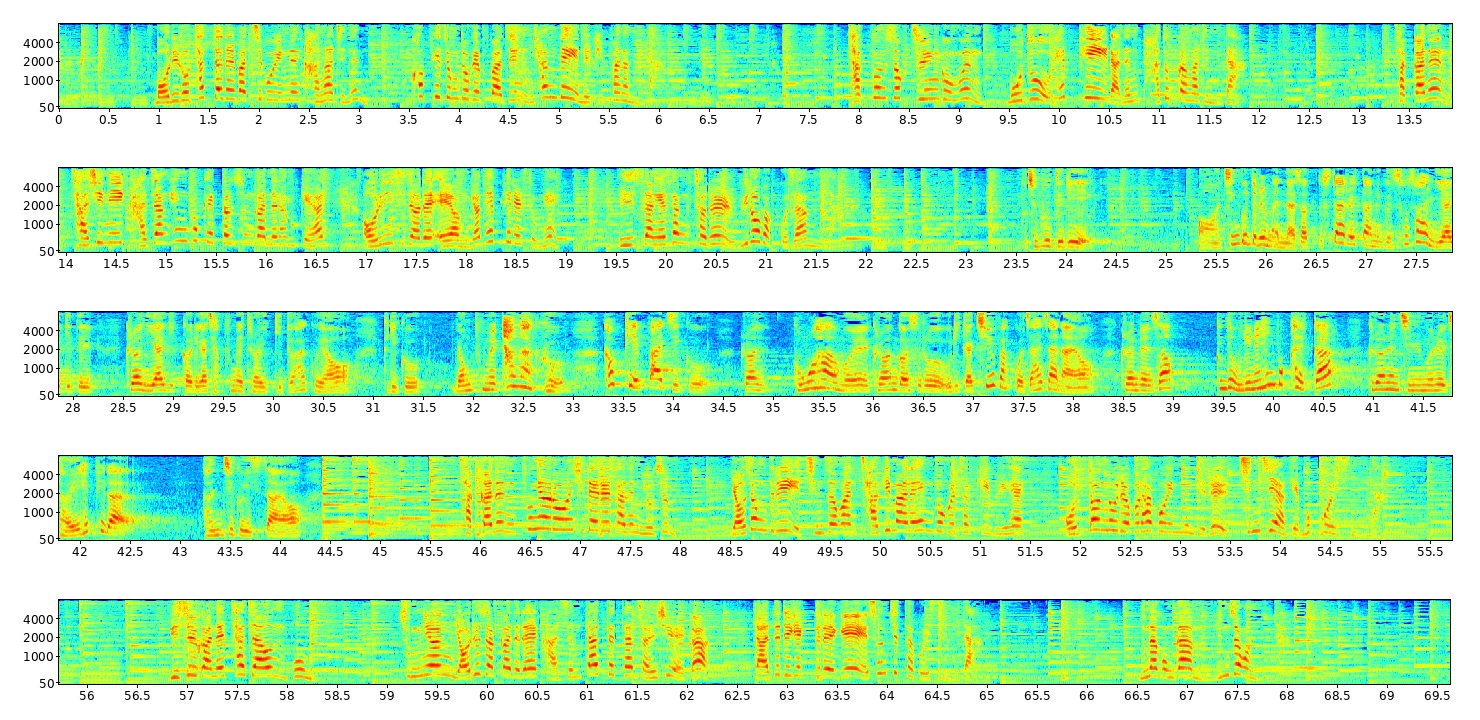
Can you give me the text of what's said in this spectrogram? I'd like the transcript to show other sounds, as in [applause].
머리로 찻잔을 받치고 있는 강아지는 커피 중독에 빠진 현대인을 비판합니다. 작품 속 주인공은 모두 해피라는 바둑 강아지입니다. 작가는 자신이 가장 행복했던 순간을 함께한 어린 시절의 애완견 해피를 통해 일상의 상처를 위로받고자 합니다. 주부들이 어, 친구들을 만나서 수다를 떠는 그 소소한 이야기들 그런 이야기거리가 작품에 들어있기도 하고요. 그리고 명품을 탐하고 [laughs] 커피에 빠지고 그런 공허함을 그런 것으로 우리가 치유받고자 하잖아요. 그러면서 근데 우리는 행복할까? 그러는 질문을 저희 해피가 던지고 있어요. 작가는 풍요로운 시대를 사는 요즘 여성들이 진정한 자기만의 행복을 찾기 위해 어떤 노력을 하고 있는지를 진지하게 묻고 있습니다. 미술관에 찾아온 봄. 중년 여류 작가들의 가슴 따뜻한 전시회가 나들이객들에게 손짓하고 있습니다. 문화공감 윤정원입니다.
